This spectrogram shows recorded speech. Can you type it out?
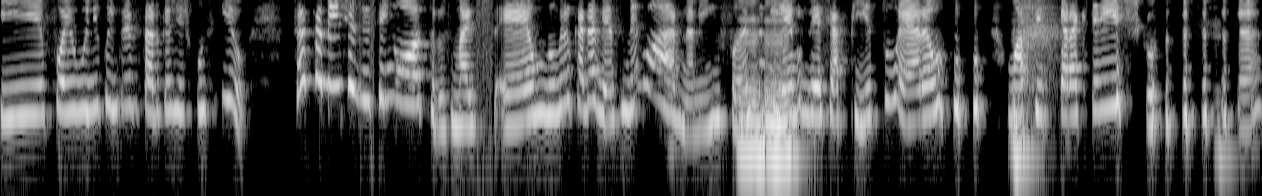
e foi o único entrevistado que a gente conseguiu. Certamente existem outros, mas é um número cada vez menor. Na minha infância, uhum. me lembro desse apito, era um, um apito característico. Né?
